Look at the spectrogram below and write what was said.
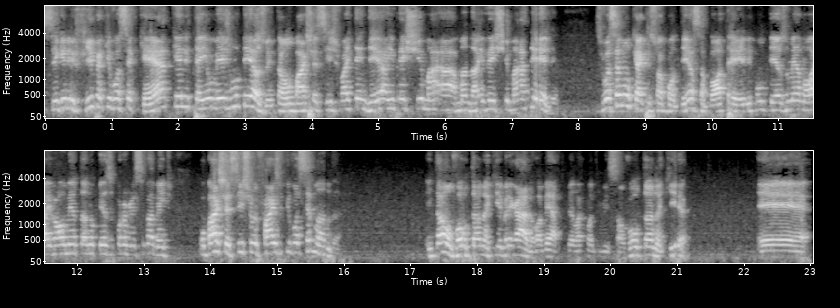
significa que você quer que ele tenha o mesmo peso. Então, o Baixa System vai tender a investir mais, a mandar investir mais nele. Se você não quer que isso aconteça, bota ele com peso menor e vai aumentando o peso progressivamente. O Baixa System faz o que você manda. Então, voltando aqui, obrigado, Roberto, pela contribuição. Voltando aqui, é...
